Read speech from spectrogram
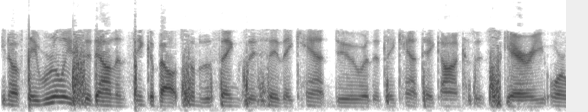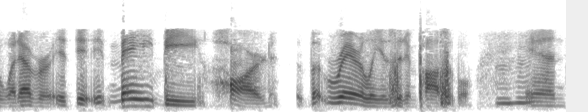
you know, if they really sit down and think about some of the things they say they can't do or that they can't take on because it's scary or whatever, it, it it may be hard, but rarely is it impossible. Mm-hmm. And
